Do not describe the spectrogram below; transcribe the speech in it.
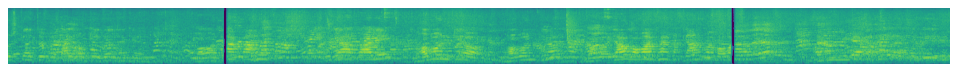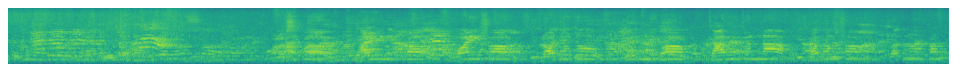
পরিষ্কার গোপাল ভক্তি খেয়ে থাকে কালী। ভবন কিয়? ভবন কিয়? ভবন যাও বাবার গান বাবা ভাইনিক মহিষ রজত দুর্নিভ চারুচন্ডা বদংশ রত্নাকান্ত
